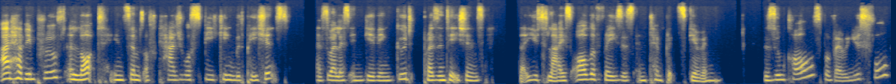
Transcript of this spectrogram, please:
I have improved a lot in terms of casual speaking with patients as well as in giving good presentations that utilize all the phrases and templates given. Zoom calls were very useful.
